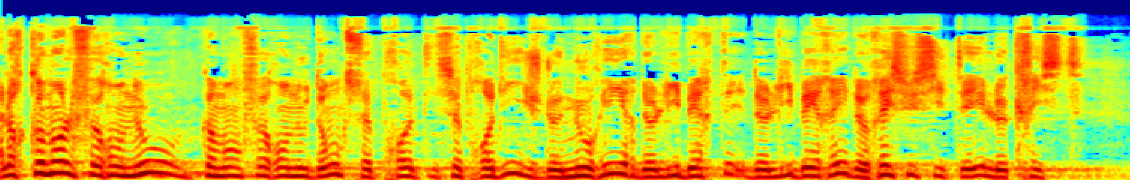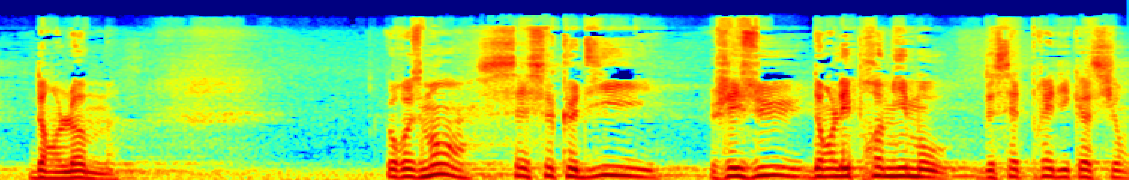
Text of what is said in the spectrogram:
Alors comment le ferons-nous? Comment ferons-nous donc ce prodige de nourrir, de, libérer, de ressusciter le Christ dans l'homme? Heureusement, c'est ce que dit Jésus dans les premiers mots de cette prédication.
